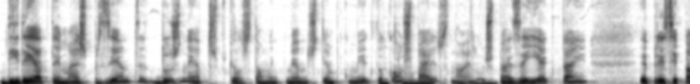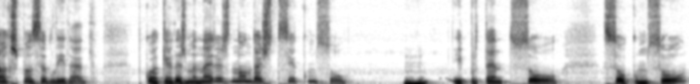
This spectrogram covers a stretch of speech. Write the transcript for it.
direta e mais presente dos netos, porque eles estão muito menos tempo comigo do que com os pais, não é? Os pais aí é que têm a principal responsabilidade. De qualquer das maneiras, não deixo de ser como sou. Uhum. E, portanto, sou, sou como sou,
